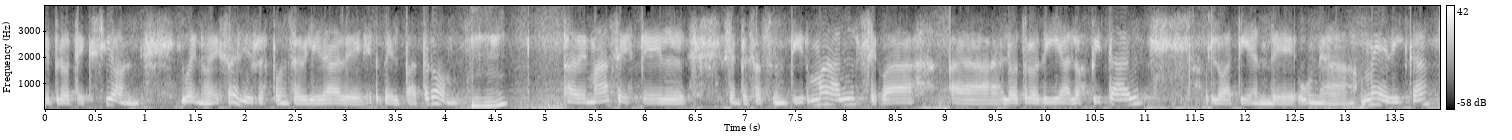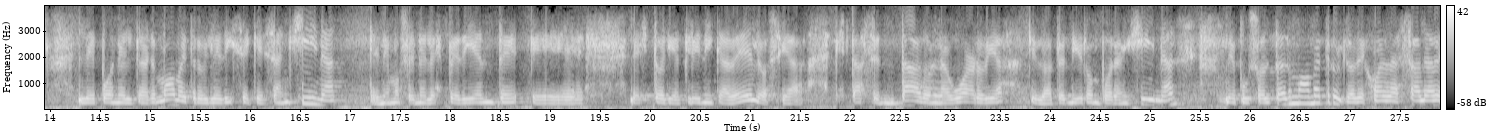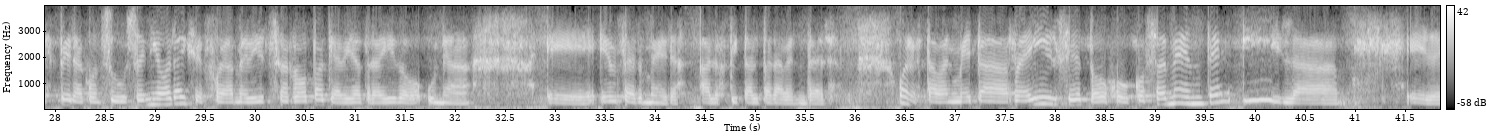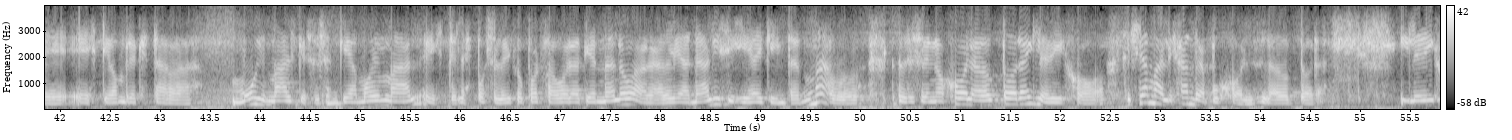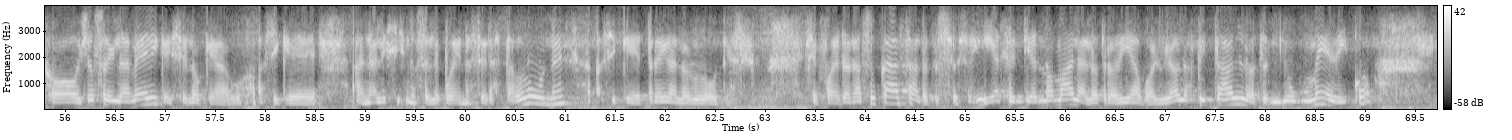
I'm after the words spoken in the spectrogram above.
protección. Y bueno, esa es irresponsabilidad del patrón. Además, este, él se empezó a sentir mal, se va al otro día al hospital, lo atiende una médica, le pone el termómetro y le dice que es angina. Tenemos en el expediente eh, la historia clínica de él, o sea, está sentado en la guardia, que lo atendieron por anginas, le puso el termómetro y lo dejó en la sala de espera con su señora y se fue a medirse ropa que había traído una eh, enfermera al hospital para vender. Bueno, estaba en meta a reírse, todo jocosamente, y la eh, este hombre que estaba muy mal, que se sentía muy mal, este, la esposa le dijo, por favor, atiéndalo, hágale análisis y hay que internarlo. Entonces se enojó la doctora y le dijo, se llama Alejandra Pujol, la doctora y le dijo, yo soy la médica y sé lo que hago, así que análisis no se le pueden hacer hasta el lunes, así que tráigalo el lunes. Se fueron a su casa, se seguía sintiendo mal, al otro día volvió al hospital, lo atendió un médico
